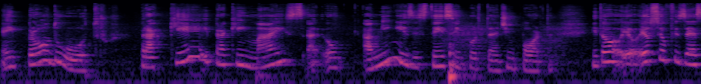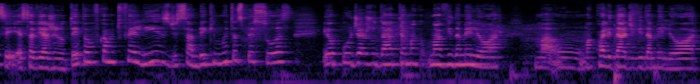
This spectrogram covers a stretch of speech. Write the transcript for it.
é em prol do outro. Para que e para quem mais a, minha existência é importante, importa. Então, eu, eu, se eu fizesse essa viagem no tempo, eu vou ficar muito feliz de saber que muitas pessoas eu pude ajudar a ter uma, uma vida melhor uma, uma qualidade de vida melhor,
